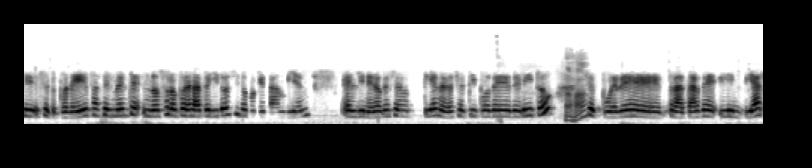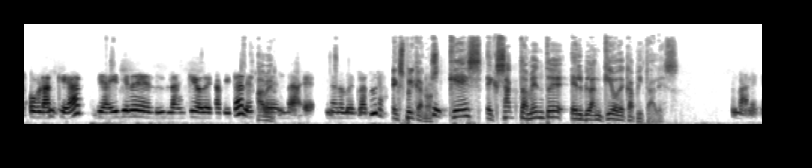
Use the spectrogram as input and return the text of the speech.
sí, se te puede ir fácilmente, no solo por el apellido, sino porque también el dinero que se obtiene de ese tipo de delito Ajá. se puede tratar de limpiar o blanquear. De ahí viene el blanqueo de capitales, A ver. eh, la, la nomenclatura. Explícanos, ¿qué es exactamente el blanqueo de capitales? Vale.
